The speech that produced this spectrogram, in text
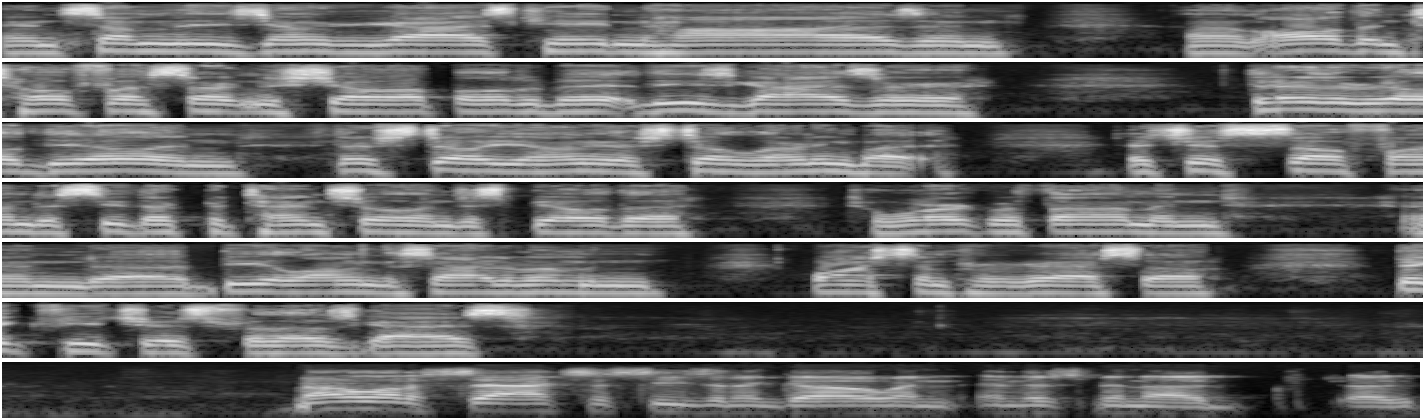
and some of these younger guys, Caden Haws and um, Alden Tofa, starting to show up a little bit. These guys are they're the real deal, and they're still young, they're still learning, but it's just so fun to see their potential and just be able to to work with them and and uh, be along the side of them and watch them progress. So big futures for those guys. Not a lot of sacks a season ago, and, and there's been a, a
